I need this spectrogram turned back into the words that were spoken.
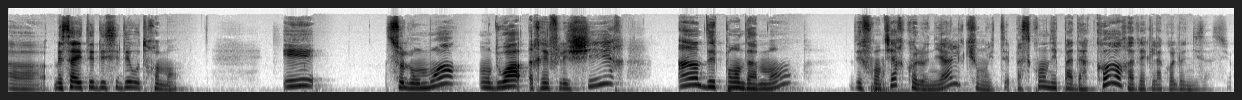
Euh, mais ça a été décidé autrement. Et selon moi, on doit réfléchir indépendamment des frontières coloniales qui ont été... Parce qu'on n'est pas d'accord avec la colonisation.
